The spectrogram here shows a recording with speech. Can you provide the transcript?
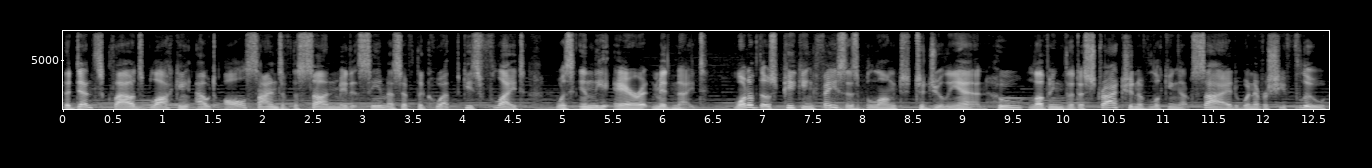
the dense clouds blocking out all signs of the sun made it seem as if the Koepcke's flight was in the air at midnight. One of those peeking faces belonged to Julianne, who, loving the distraction of looking outside whenever she flew,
